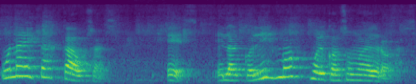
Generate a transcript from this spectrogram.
Una de estas causas es el alcoholismo o el consumo de drogas.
